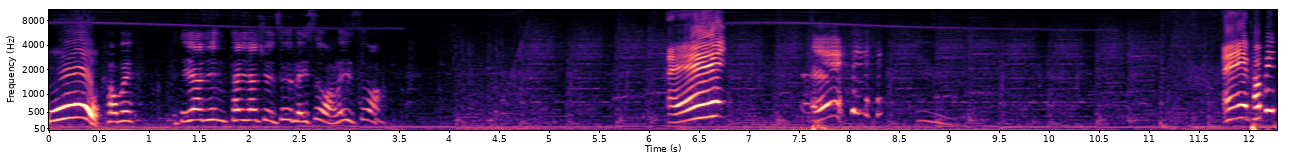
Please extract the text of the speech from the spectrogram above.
哇！靠背，你等一下先拍下去，这个镭射网，镭射网，哎哎哎，旁边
